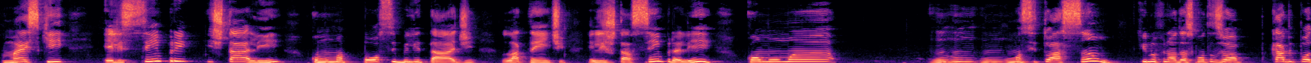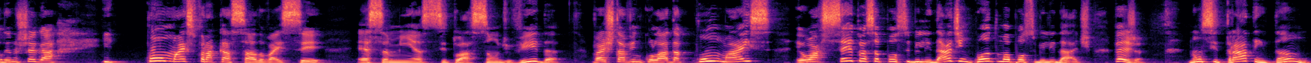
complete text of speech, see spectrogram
Mas que ele sempre está ali como uma possibilidade latente. Ele está sempre ali como uma, um, um, uma situação que no final das contas eu acabe podendo chegar. E quão mais fracassado vai ser essa minha situação de vida, vai estar vinculada a quão mais eu aceito essa possibilidade enquanto uma possibilidade. Veja, não se trata então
